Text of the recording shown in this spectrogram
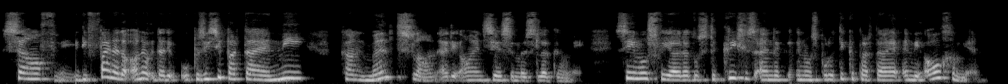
self nie. Die feit dat die ander dat die oppositiepartye nie kan muntslaan uit die ANC se mislukking nie. Sê mos vir jou dat ons 'n krisis eintlik in ons politieke partye in die algemeen.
